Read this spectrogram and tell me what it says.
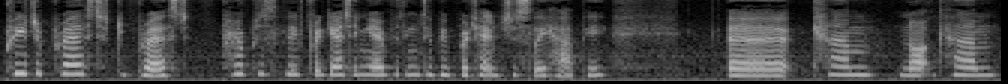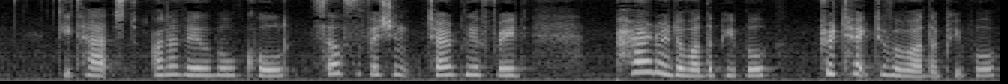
pre-depressed, depressed, purposely forgetting everything to be pretentiously happy, uh, calm, not calm, detached, unavailable, cold, self-sufficient, terribly afraid, paranoid of other people, protective of other people.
